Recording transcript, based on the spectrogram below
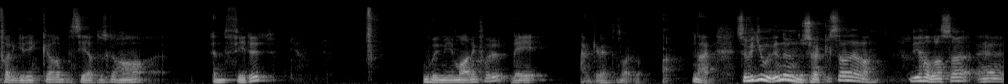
fargerike og sier at du skal ha en firer, hvor mye maling får du? Det er ikke lett å svare på. Nei. Så vi gjorde en undersøkelse av det. da. Vi hadde altså eh,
